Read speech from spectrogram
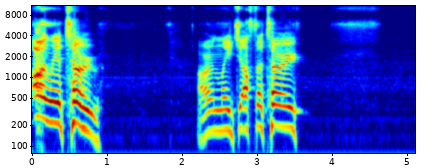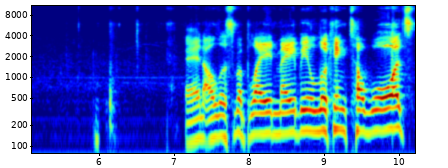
only a two. Only just a two. And Elizabeth Blade may be looking towards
